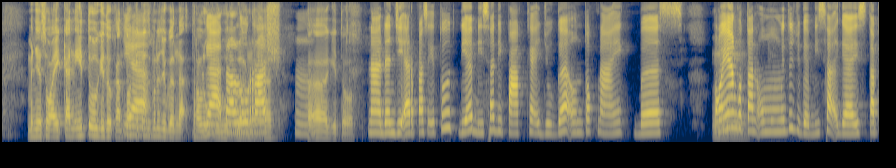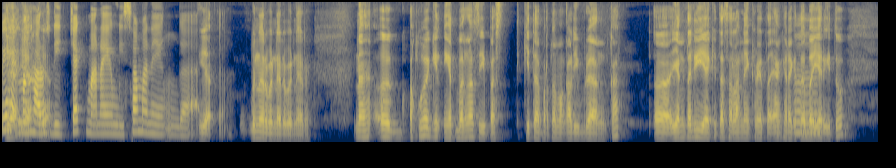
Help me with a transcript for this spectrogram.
menyesuaikan itu gitu kan. Toh Ya. kita sebenarnya juga nggak terlalu buru-buru terlalu banget. rush. Hmm. Heeh, gitu. nah dan JR Pass itu dia bisa dipakai juga untuk naik bus pokoknya Hmm. angkutan umum itu juga bisa guys tapi Ya, emang ya, harus ya. dicek mana yang bisa mana yang enggak Iya. gitu. Benar, benar, benar. Nah, eh, aku lagi ingat banget sih pas kita pertama kali berangkat, eh, yang tadi ya kita salah naik kereta, yang akhirnya kita Hmm. bayar itu,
